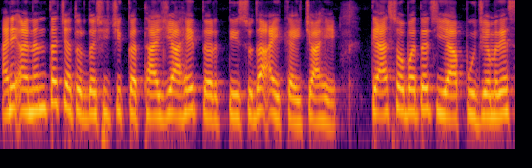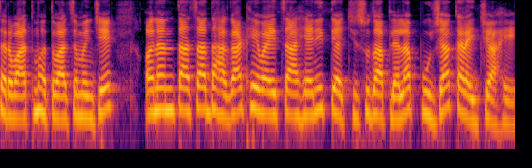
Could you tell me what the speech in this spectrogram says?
आणि अनंत चतुर्दशीची कथा जी आहे तर तीसुद्धा ऐकायची आहे. त्यासोबतच या पूजेमध्ये सर्वात महत्त्वाचं म्हणजे अनंताचा धागा ठेवायचा आहे आणि त्याचीसुद्धा आपल्याला पूजा करायची आहे.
